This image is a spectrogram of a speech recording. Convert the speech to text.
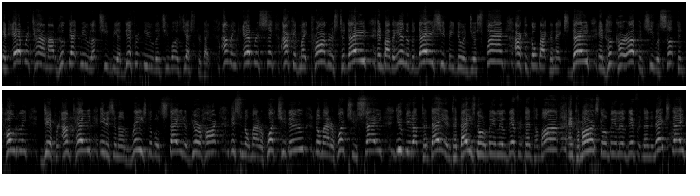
And every time I would hook that mule up, she'd be a different mule than she was yesterday. I mean, every single, I could make progress today, and by the end of the day, she'd be doing just fine. I could go back the next day and hook her up, and she was something totally different. I'm telling you, it is an unreasonable state of your heart. Listen, no matter what you do, no matter what you say, you get up today, and today's going to be a little different than tomorrow, and tomorrow's going to be a little different than the next day.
